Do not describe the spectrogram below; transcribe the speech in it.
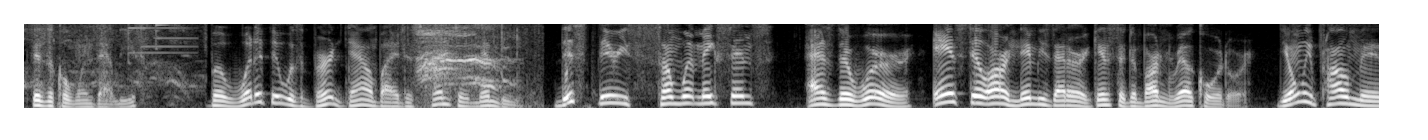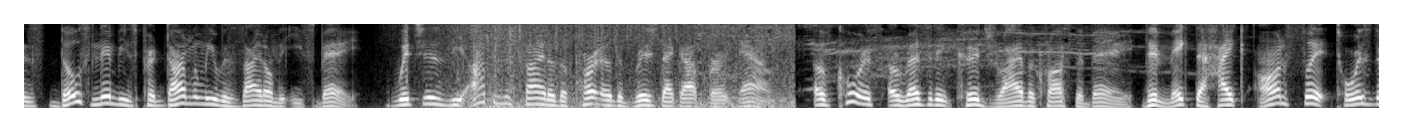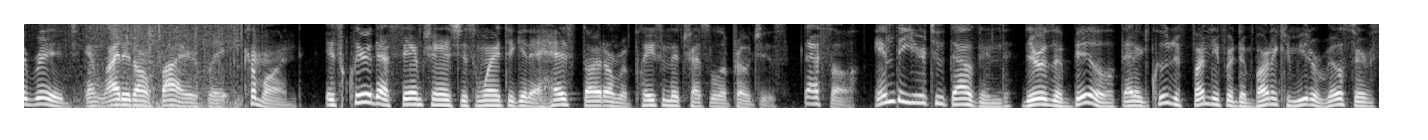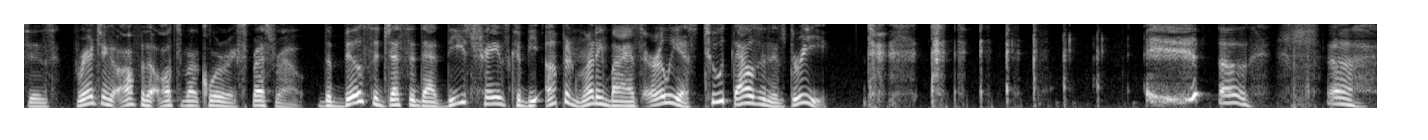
physical ones at least. But what if it was burnt down by a disgruntled NIMBY? This theory somewhat makes sense, as there were, and still are, NIMBYs that are against the Dumbarton Rail Corridor. The only problem is, those NIMBYs predominantly reside on the East Bay, which is the opposite side of the part of the bridge that got burnt down. Of course, a resident could drive across the bay, then make the hike on foot towards the bridge and light it on fire, but come on, it's clear that Samtrans just wanted to get a head start on replacing the trestle approaches. That's all. In the year 2000, there was a bill that included funding for Dumbarton commuter rail services branching off of the Altamont Corridor Express route. The bill suggested that these trains could be up and running by as early as 2003. oh, oh,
